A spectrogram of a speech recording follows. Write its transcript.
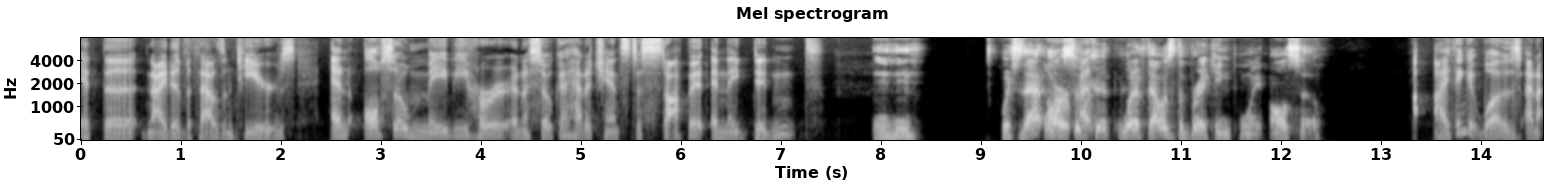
at the night of a thousand tears and also maybe her and Ahsoka had a chance to stop it and they didn't. Mm-hmm. Which that Or also at- could. What if that was the breaking point? Also, I- think it was, and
